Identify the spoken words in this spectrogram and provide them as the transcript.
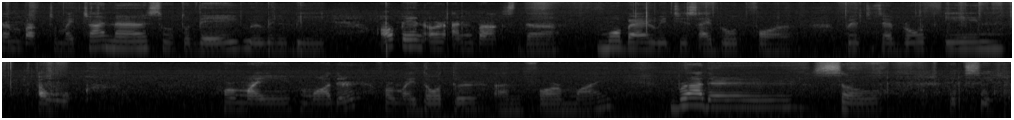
welcome back to my channel. So today we will be open or unbox the mobile which is I brought for which is I brought in Awok for my mother, for my daughter, and for my brother. So let's see.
